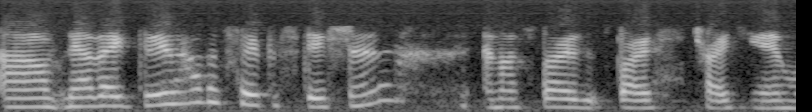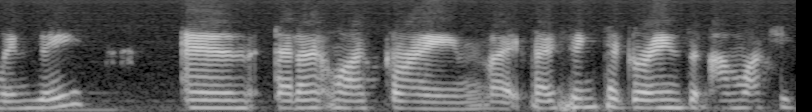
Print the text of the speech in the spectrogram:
Um, now they do have a superstition, and I suppose it's both Tracy and Lindsay, and they don't like green. They, they think that green's an unlucky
